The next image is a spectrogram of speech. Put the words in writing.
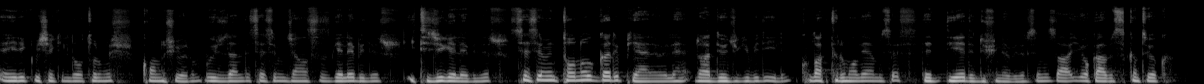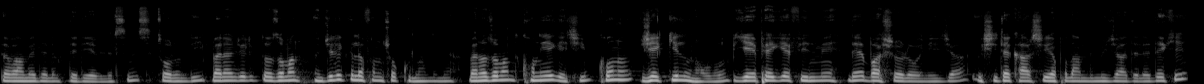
eğrik bir şekilde oturmuş konuşuyorum. Bu yüzden de sesim cansız gelebilir. itici gelebilir. Sesimin tonu garip yani öyle radyocu gibi değilim. Kulak tırmalayan bir ses de diye de düşünebilirsiniz. Aa, yok abi sıkıntı yok devam edelim de diyebilirsiniz. Sorun değil. Ben öncelikle o zaman öncelikle lafını çok kullandım ya. Ben o zaman konuya geçeyim. Konu Jack Gyllenhaal'un bir YPG filmi de başrol oynayacağı IŞİD'e karşı yapılan bir mücadeledeki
